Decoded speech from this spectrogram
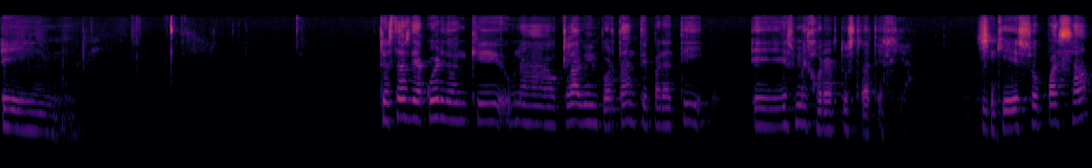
eh, ¿Tú estás de acuerdo en que una clave importante para ti eh, es mejorar tu estrategia? Sí. Y que eso pasa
